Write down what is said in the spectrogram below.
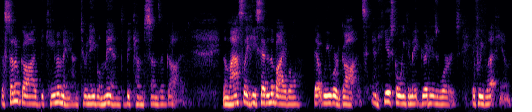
The Son of God became a man to enable men to become sons of God. And lastly, he said in the Bible that we were God's, and he is going to make good his words if we let him.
